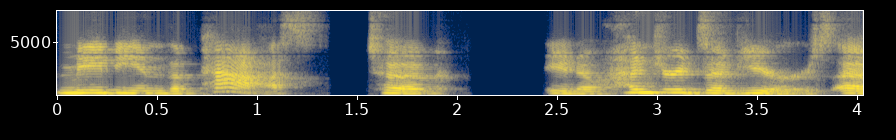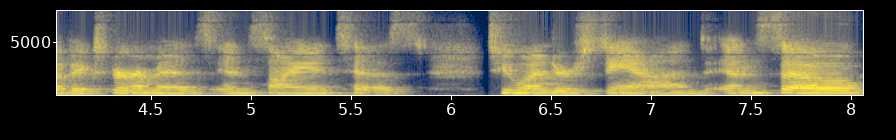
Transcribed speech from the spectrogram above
maybe in the past took you know, hundreds of years of experiments and scientists to understand. And so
